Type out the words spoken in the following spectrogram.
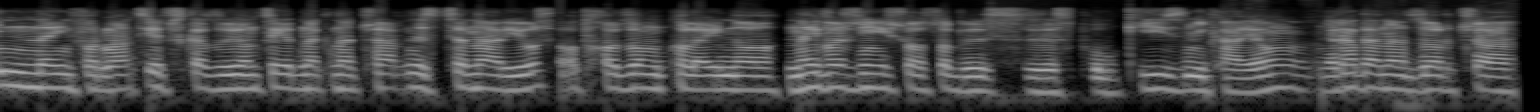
inne informacje wskazujące jednak na czarny scenariusz. Odchodzą kolejno najważniejsze osoby z spółki, znikają. Rada nadzorcza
